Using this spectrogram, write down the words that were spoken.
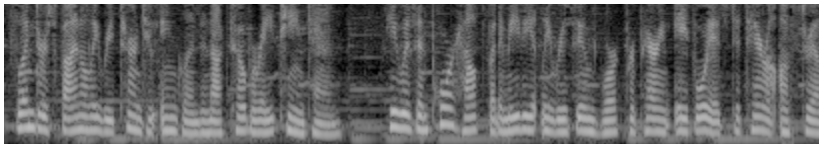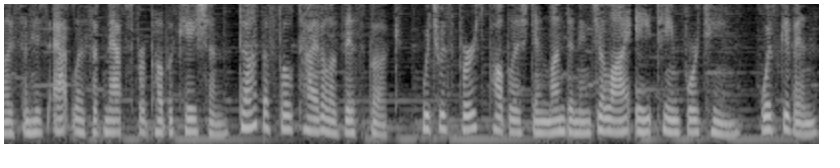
Flinders finally returned to England in October 1810. He was in poor health but immediately resumed work preparing a voyage to Terra Australis and his Atlas of Maps for publication. The full title of this book, which was first published in London in July 1814, was given,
